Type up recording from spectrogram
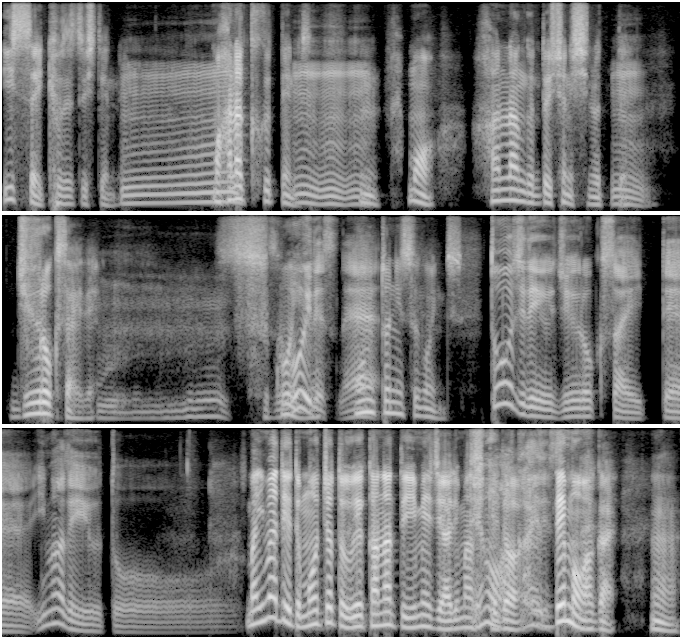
一切拒絶してんのうよ、ん。もう腹くくってんですよ、うんうん。うん。もう反乱軍と一緒に死ぬって、うん。うん16歳で、うん。すごい,、ですね。本当にすごいんですよ。当時でいう16歳って今で言うとまあ今で言うともうちょっと上かなっていうイメージありますけどでも若いですよね。でも若い。うん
